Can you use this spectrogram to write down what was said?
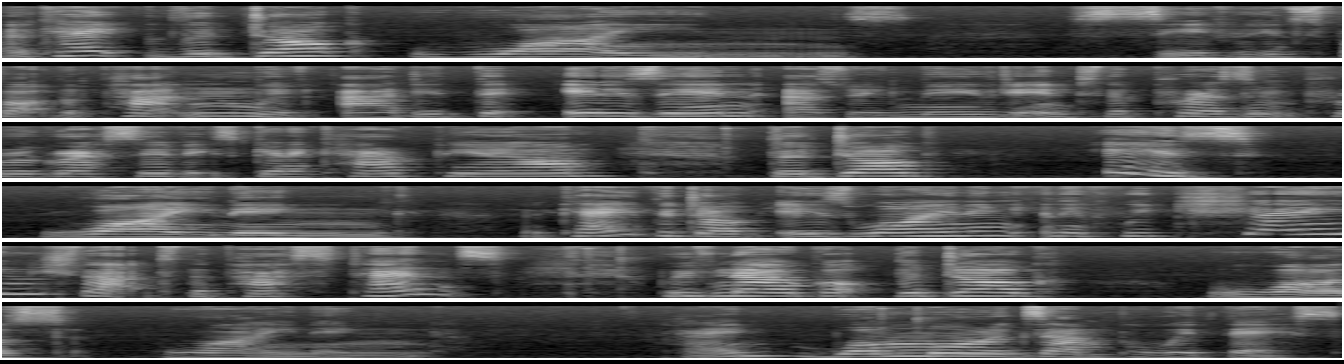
Okay, the dog whines. See if we can spot the pattern. We've added the is in as we've moved it into the present progressive. It's going to carry on. The dog is whining. Okay, the dog is whining. And if we change that to the past tense, we've now got the dog was whining. Okay, one more example with this.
